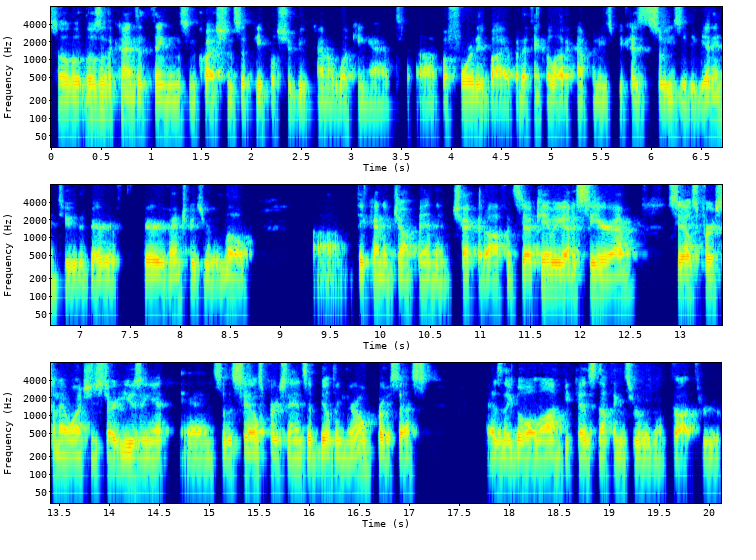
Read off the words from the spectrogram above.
So th- those are the kinds of things and questions that people should be kind of looking at uh, before they buy. It. But I think a lot of companies, because it's so easy to get into, the barrier barrier of entry is really low. Um, they kind of jump in and check it off and say, "Okay, we got a CRM salesperson. I want you to start using it." And so the salesperson ends up building their own process as they go along because nothing's really been thought through.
